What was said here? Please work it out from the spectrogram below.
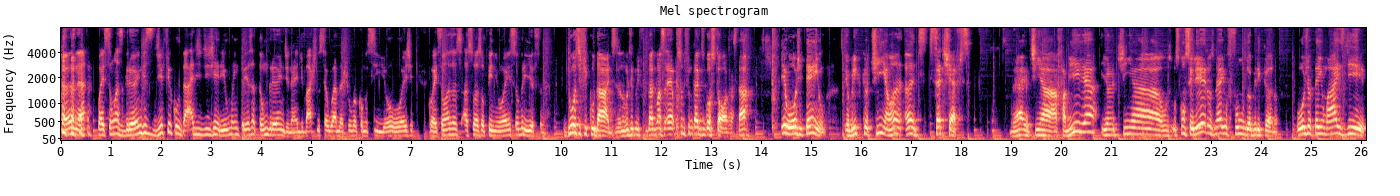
mas, né, quais são as grandes dificuldades de gerir uma empresa tão grande, né, debaixo do seu guarda-chuva como CEO hoje? Quais são as, as suas opiniões sobre isso? Né? Duas dificuldades, eu não vou dizer dificuldades, mas é, são dificuldades gostosas, tá? Eu hoje tenho, eu brinco que eu tinha antes sete chefes. Né? Eu tinha a família e eu tinha os, os, conselheiros né, e o fundo americano. Hoje eu tenho mais de,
